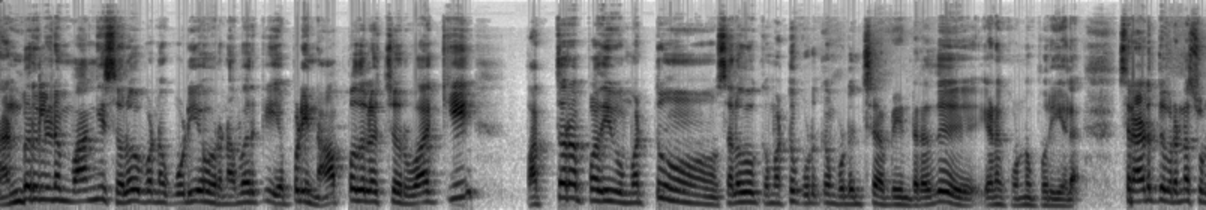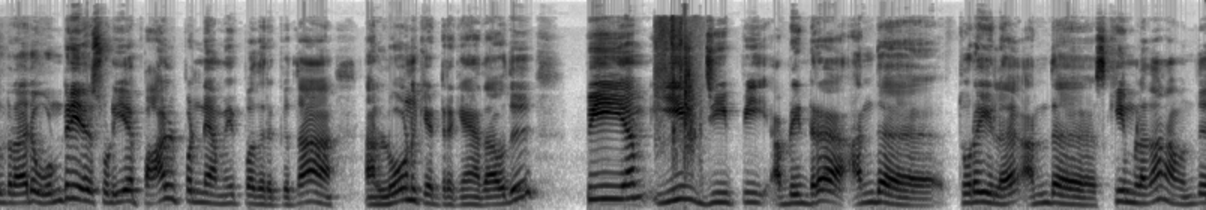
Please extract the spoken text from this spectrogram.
நண்பர்களிடம் வாங்கி செலவு பண்ணக்கூடிய ஒரு நபருக்கு எப்படி நாற்பது லட்சம் ரூபாய்க்கு பத்திரப்பதிவு மட்டும் செலவுக்கு மட்டும் கொடுக்க முடிஞ்சு அப்படின்றது எனக்கு ஒன்றும் புரியலை. சரி அடுத்து இவர் என்ன சொல்கிறாரு ஒன்றிய அரசுடைய பால் பண்ணை அமைப்பதற்கு தான் நான் லோனு கேட்டிருக்கேன். அதாவது பிஎம்இஜிபி அப்படின்ற அந்த துறையில் அந்த ஸ்கீமில் தான் நான் வந்து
